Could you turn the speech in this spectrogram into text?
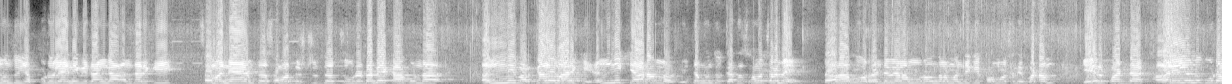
ముందు ఎప్పుడు లేని విధంగా అందరికీ సమన్యాయంతో సమదృష్టితో చూడటమే కాకుండా అన్ని వర్గాల వారికి అన్ని క్యాడర్లో ఇంతకుముందు గత సంవత్సరమే దాదాపు రెండు వేల మూడు వందల మందికి ప్రమోషన్ ఇవ్వడం ఏర్పడ్డ ఖాళీలను కూడా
